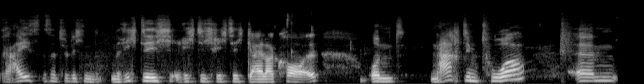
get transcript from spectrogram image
Reis ist natürlich ein, ein richtig, richtig, richtig geiler Call. Und nach dem Tor ähm,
